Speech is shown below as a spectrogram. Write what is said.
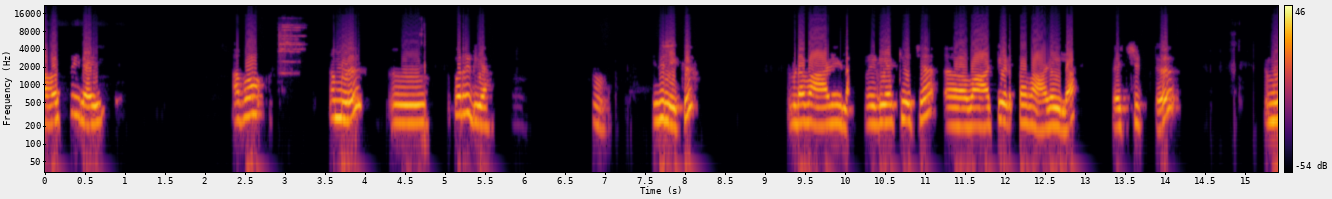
അവസ്ഥയിലായി. അപ്പോ നമ്മൾ ഇപ്പൊ റെഡിയാ ഇതിലേക്ക് നമ്മുടെ വാഴയില. റെഡിയാക്കി വെച്ച വാട്ടിയെടുത്ത വാഴയില വെച്ചിട്ട് നമ്മൾ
